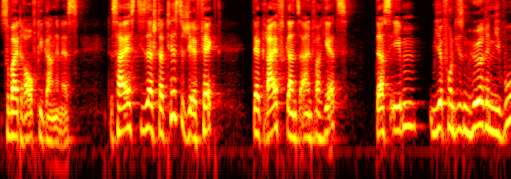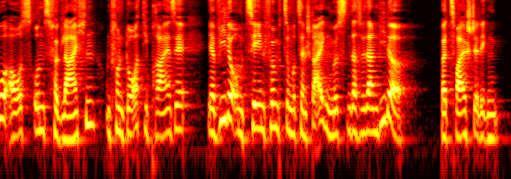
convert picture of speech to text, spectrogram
so weit raufgegangen ist. Das heißt, dieser statistische Effekt, der greift ganz einfach jetzt, dass eben wir von diesem höheren Niveau aus uns vergleichen und von dort die Preise ja wieder um 10, 15 Prozent steigen müssten, dass wir dann wieder bei zweistelligen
